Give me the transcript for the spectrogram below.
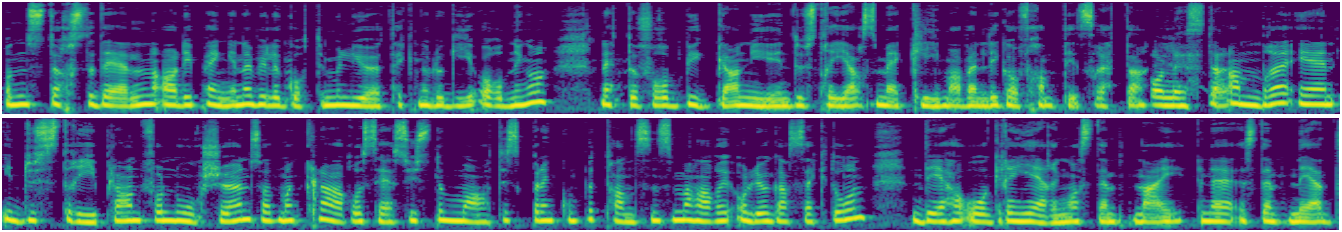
Og den største delen av de pengene ville gått til miljøteknologiordninga, nettopp for å bygge nye industrier som er klimavennlige og framtidsretta. Det andre er en industriplan for Nordsjøen, så at man klarer å se systematisk på den kompetansen kompetansen som vi har i olje- og gassektoren, det har òg regjeringa stemt, stemt, ned.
